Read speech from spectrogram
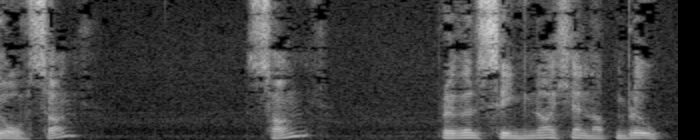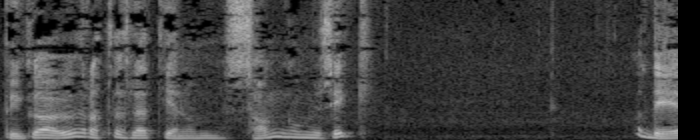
lovsang, sang. Ble velsigna og kjenne at en ble oppbygga òg, rett og slett gjennom sang og musikk. Og det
